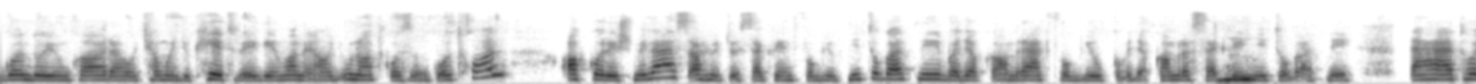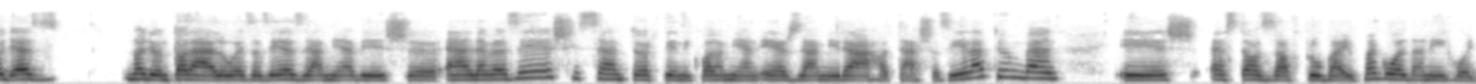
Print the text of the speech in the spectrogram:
gondoljunk arra, hogy ha mondjuk hétvégén van olyan, hogy unatkozunk otthon, akkor is mi lesz? A hűtőszekrényt fogjuk nyitogatni, vagy a kamrát fogjuk, vagy a kamraszekrényt mm. nyitogatni. Tehát, hogy ez nagyon találó ez az érzelmi evés elnevezés, hiszen történik valamilyen érzelmi ráhatás az életünkben, és ezt azzal próbáljuk megoldani, hogy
